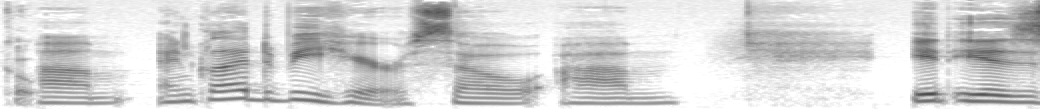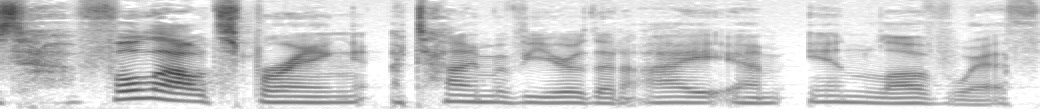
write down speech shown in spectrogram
Cool. Um, and glad to be here. So, um, it is full out spring, a time of year that I am in love with.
